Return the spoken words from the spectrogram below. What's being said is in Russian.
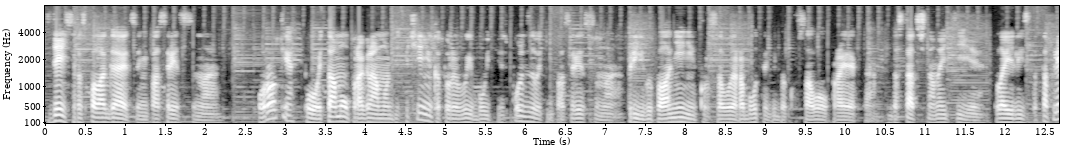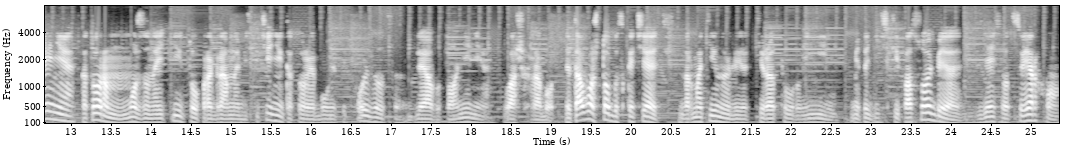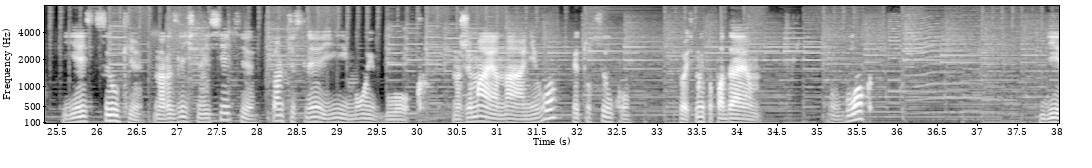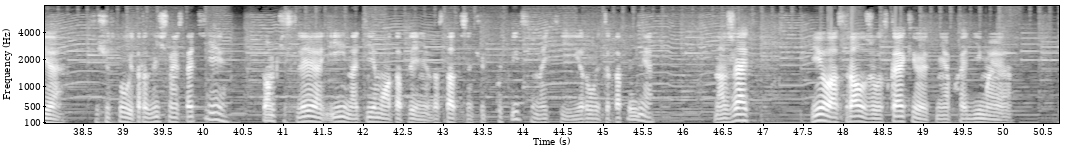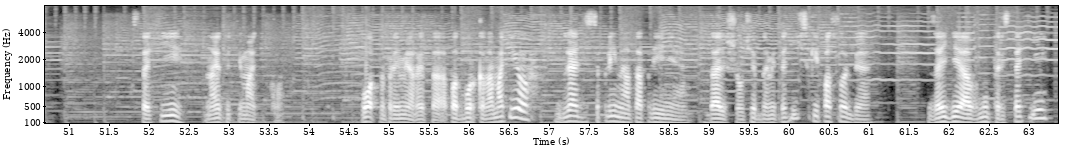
Здесь располагается непосредственно уроки по тому программному обеспечению, которое вы будете использовать непосредственно при выполнении курсовой работы либо курсового проекта. Достаточно найти плейлист отопления, в котором можно найти то программное обеспечение, которое будет использоваться для выполнения ваших работ. Для того, чтобы скачать нормативную литературу и методические пособия, здесь вот сверху есть ссылки на различные сети, в том числе и мой блог. Нажимая на него, эту ссылку, то есть мы попадаем в блог, где существуют различные статьи, в том числе и на тему отопления. Достаточно чуть спуститься, найти ярлык отопления, нажать, и у вас сразу же выскакивают необходимые статьи на эту тематику. Вот, например, это подборка нормативов для дисциплины отопления. Дальше учебно-методические пособия. Зайдя внутрь статьи,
